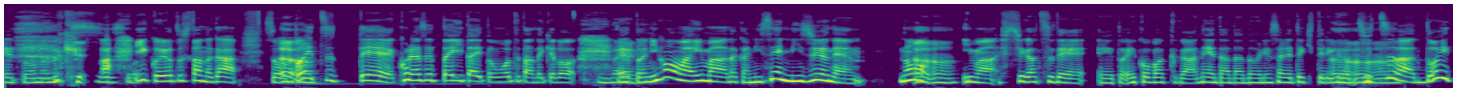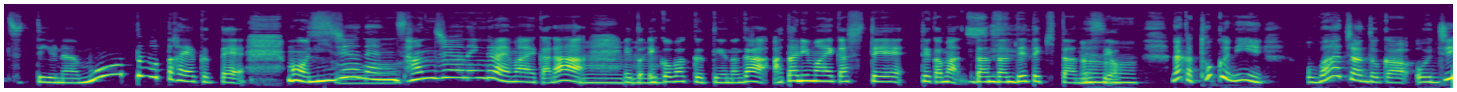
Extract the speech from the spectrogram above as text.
えっ、と、なんだっけ。あ、一個言おうとしたのが、そう、うんうんドイツって、これは絶対言いたいと思ってたんだけど、何？えっ、と、日本は今、だから2020年の、今、7月で、えっ、と、エコバッグがね、だんだん導入されてきてるけど、実はドイツっていうのはもっともっと早くって、もう20年、30年ぐらい前から、えっと、エコバッグっていうのが当たり前化して、っていうかまあ、だんだん出てきたんですよ。なんか特におばあちゃんとかおじい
